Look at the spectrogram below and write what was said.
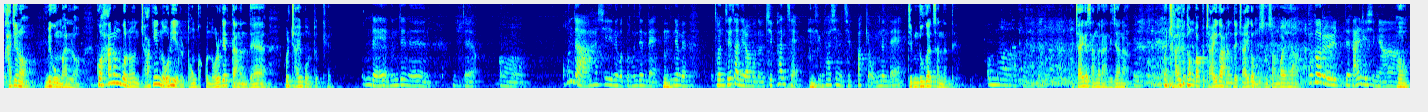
카지노, 미국 말로. 그거 하는 거는 자기 놀이를 돈 갖고 놀겠다는데 그걸 자기가 어떻게 근데 문제는 이제 어 혼자 하시는 것도 문제인데 음. 왜냐면 전 재산이라고는 집 한 채 음. 지금 사시는 집밖에 없는데 집 누가 샀는데? 엄마 아빠 자기가 산 건 아니잖아. 자기 돈 갖고 자기가 하는데 자기가 무슨 상관이야? 그거를 이제 날리시면 어.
